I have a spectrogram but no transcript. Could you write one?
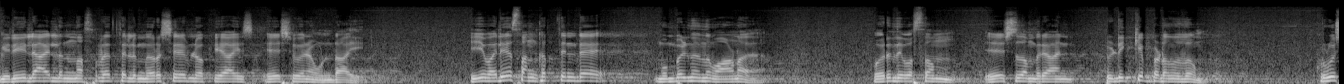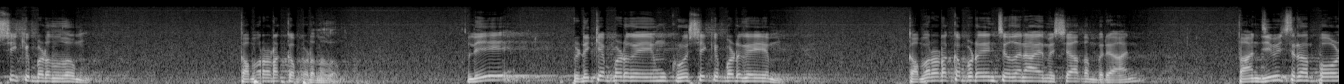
ഗലീലായിലും നസ്രത്തിലും മെറുശലേമിലൊക്കെയായി യേശുവിനെ ഉണ്ടായി. ഈ വലിയ സംഘത്തിന്റെ മുമ്പിൽ നിന്നുമാണ് ഒരു ദിവസം യേശു തമ്പുരാൻ പിടിക്കപ്പെടുന്നതും ക്രൂശിക്കപ്പെടുന്നതും കബറടക്കപ്പെടുന്നതും. ഈ പിടിക്കപ്പെടുകയും ക്രൂശിക്കപ്പെടുകയും കബറടക്കപ്പെടുകയും ചെയ്തതിനായ മിശ്യാ തമ്പുരാൻ താൻ ജീവിച്ചിരുന്നപ്പോൾ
